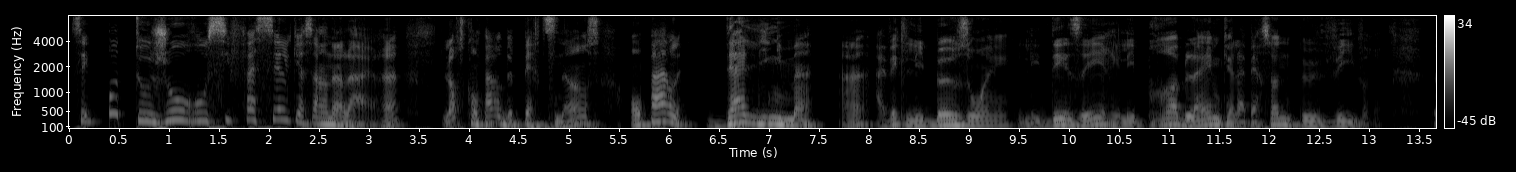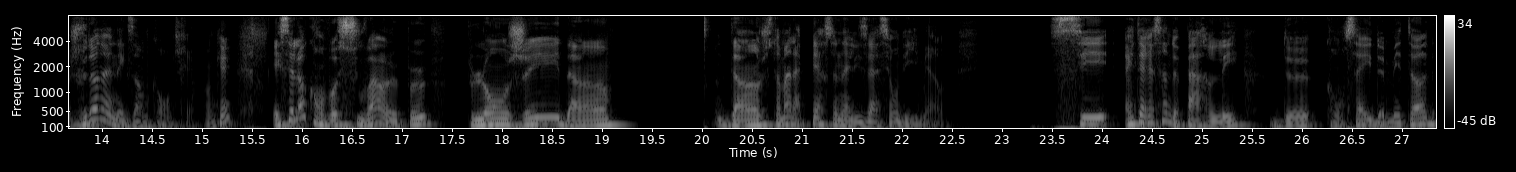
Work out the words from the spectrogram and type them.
c'est pas toujours aussi facile que ça en a l'air. Hein? Lorsqu'on parle de pertinence, on parle d'alignement hein, avec les besoins, les désirs et les problèmes que la personne peut vivre. Je vous donne un exemple concret. OK? Et c'est là qu'on va souvent un peu plonger dans, dans justement la personnalisation des emails c'est intéressant de parler de conseils, de méthodes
